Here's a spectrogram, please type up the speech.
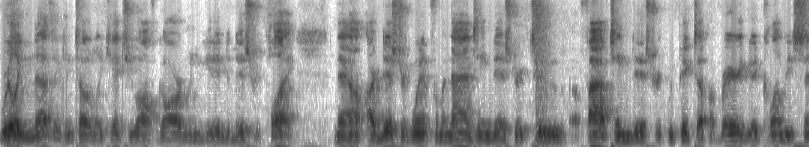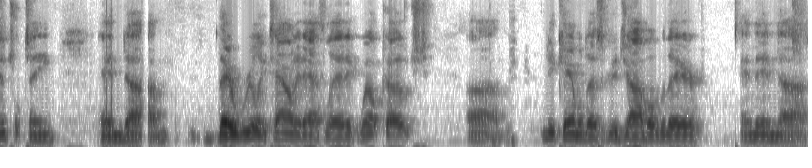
really nothing can totally catch you off guard when you get into district play. Now, our district went from a nine team district to a five team district. We picked up a very good Columbia Central team, and um, they're really talented, athletic, well coached. Uh, Nick Campbell does a good job over there. And then uh,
